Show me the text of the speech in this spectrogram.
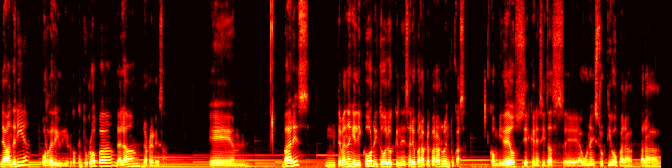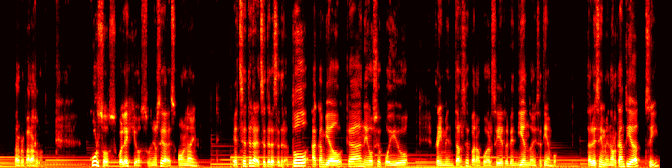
Lavandería por delivery, recogen tu ropa, la lavan, la regresan. Em, bares mm, te mandan el licor y todo lo que es necesario para prepararlo en tu casa, con videos si es que necesitas eh, algún instructivo para, para prepararlo cursos, colegios, universidades online, etcétera, etcétera, etcétera. Todo ha cambiado, cada negocio ha podido reinventarse para poder seguir vendiendo en ese tiempo. Tal vez en menor cantidad, sí,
